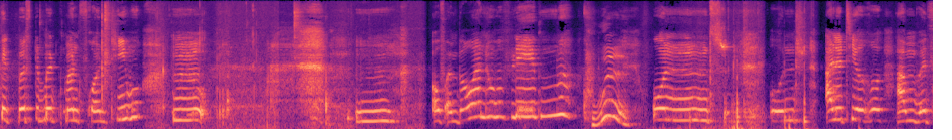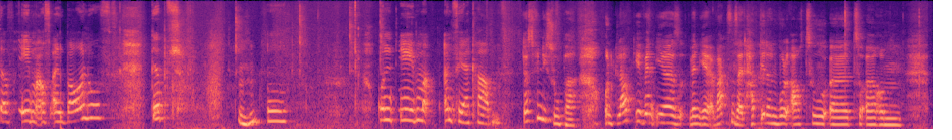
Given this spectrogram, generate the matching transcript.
Ich möchte mit meinem Freund Timo mm, mm, auf einem Bauernhof leben. Cool. Und, und alle Tiere haben, wenn es auf, eben auf einem Bauernhof gibt. Und eben ein Pferd haben. Das finde ich super. Und glaubt ihr, wenn ihr, wenn ihr erwachsen seid, habt ihr dann wohl auch zu, äh, zu eurem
